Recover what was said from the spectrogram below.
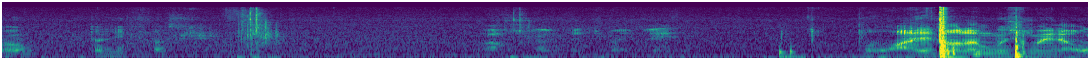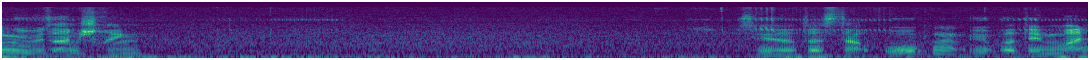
Oh, da liegt was. Boah, Alter, da muss ich meine Augen übelst anstrengen. Seht ihr das da oben über dem Mann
